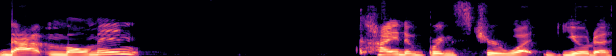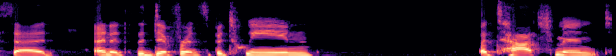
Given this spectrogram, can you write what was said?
that moment kind of brings true what Yoda said. And it's the difference between attachment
